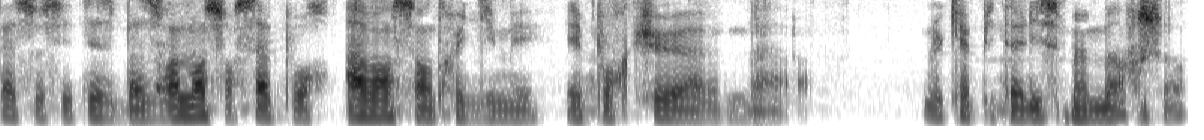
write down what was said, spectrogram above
la société se base vraiment sur ça pour avancer entre guillemets et pour que euh, bah, le capitalisme marche. Hein.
